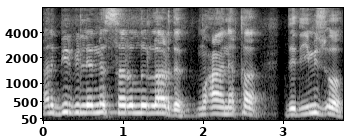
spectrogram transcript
Hani birbirlerine sarılırlardı. Muaneka dediğimiz o.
